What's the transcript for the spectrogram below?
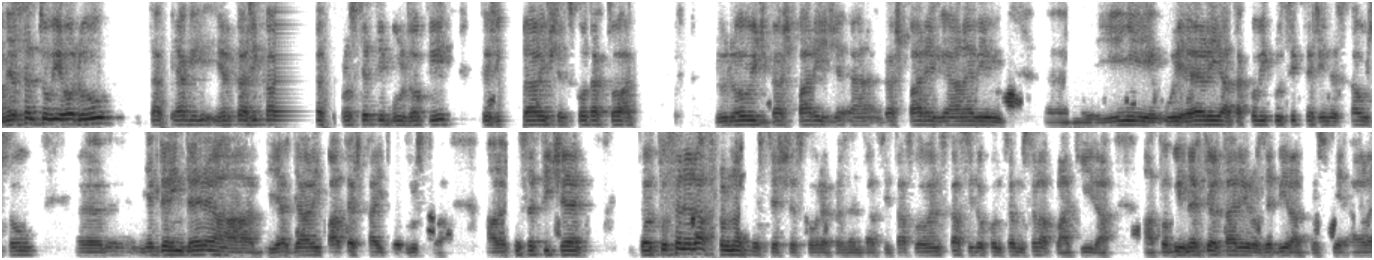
měl jsem tu výhodu, tak jak Jirka říkal, prostě ty buldoky, kteří dali všecko, tak to a Ludovič, Gašparík, Gašparík, já nevím, eh, jiní Ujheli a takový kluci, kteří dneska už jsou eh, někde jinde a dělali páteř tady toho družstva. Ale co se týče, to, to se nedá srovnat prostě s českou reprezentací. Ta Slovenska si dokonce musela platit a, a to bych nechtěl tady rozebírat prostě, ale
